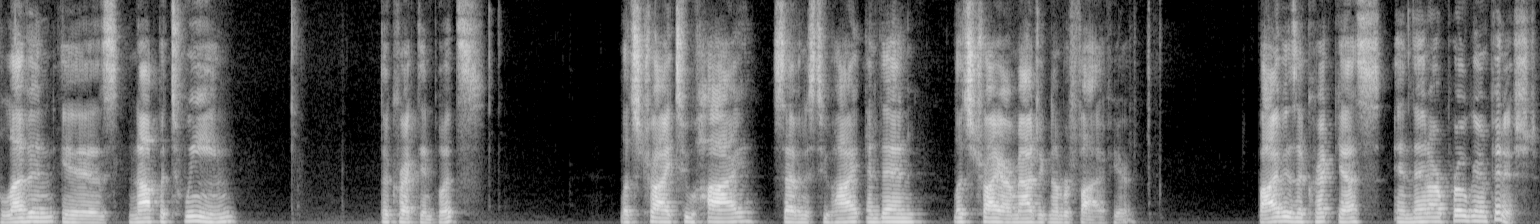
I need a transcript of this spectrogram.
11 is not between the correct inputs. Let's try too high. 7 is too high. And then let's try our magic number 5 here. 5 is a correct guess, and then our program finished.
